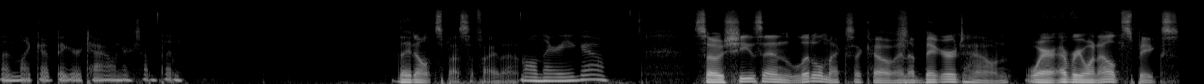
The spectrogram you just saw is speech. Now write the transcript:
in like a bigger town or something? they don't specify that. Well, there you go. So she's in Little Mexico in a bigger town where everyone else speaks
